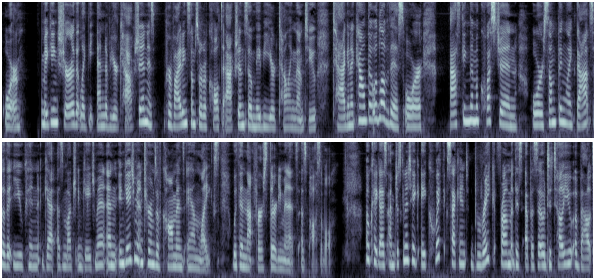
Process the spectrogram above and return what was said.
Or making sure that like the end of your caption is providing some sort of call to action. So maybe you're telling them to tag an account that would love this or asking them a question or something like that so that you can get as much engagement and engagement in terms of comments and likes within that first 30 minutes as possible. Okay, guys, I'm just going to take a quick second break from this episode to tell you about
